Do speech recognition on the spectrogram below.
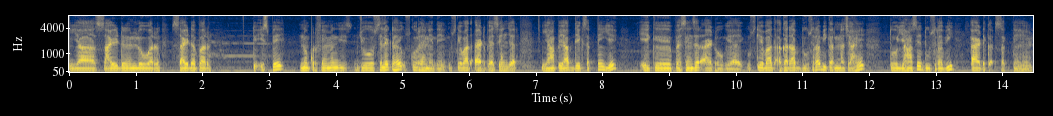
या साइड लोअर साइड अपर तो इस पर नो परफॉर्मेंस जो सेलेक्ट है, उसको रहने दें। उसके बाद ऐड पैसेंजर यहाँ पे आप देख सकते हैं, ये एक पैसेंजर ऐड हो गया है। उसके बाद अगर आप दूसरा भी करना चाहें तो यहाँ से दूसरा भी ऐड कर सकते हैं।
